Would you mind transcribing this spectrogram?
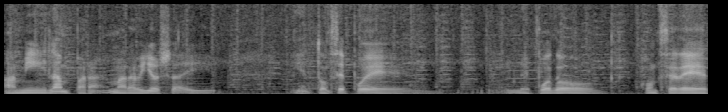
a, a mi lámpara maravillosa y, y entonces pues le puedo conceder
